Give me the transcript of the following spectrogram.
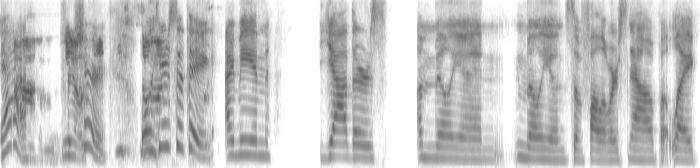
yeah um, you know sure. so well much. here's the thing. I mean yeah there's a million millions of followers now but like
